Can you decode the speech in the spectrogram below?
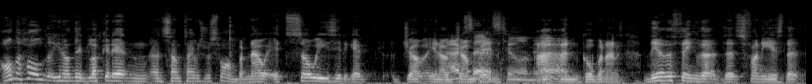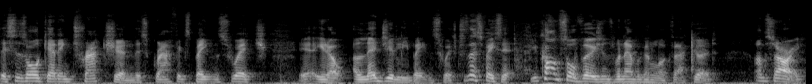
on the whole, you know, they'd look at it and, and sometimes respond. But now it's so easy to get jump, you know, jump in Access to 'em, uh, yeah. and, and go bananas. The other thing that that's funny is that this is all getting traction. This graphics bait and switch, you know, allegedly bait and switch. Because let's face it, your console versions were never going to look that good. I'm sorry.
